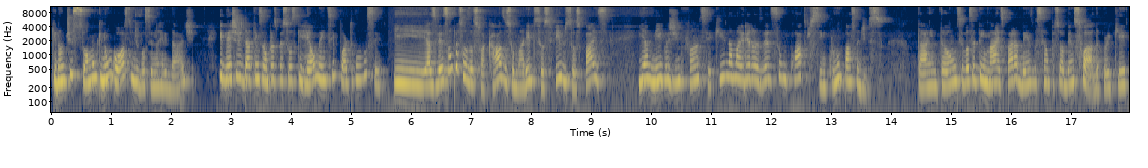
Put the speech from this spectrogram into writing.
que não te somam, que não gostam de você na realidade. E deixa de dar atenção para as pessoas que realmente se importam com você. E às vezes são pessoas da sua casa, seu marido, seus filhos, seus pais e amigos de infância, que na maioria das vezes são quatro, cinco, não passa disso. Tá? Então, se você tem mais, parabéns, você é uma pessoa abençoada, porque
